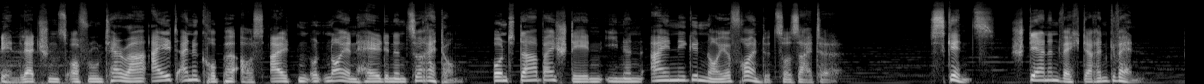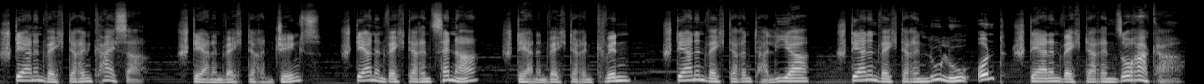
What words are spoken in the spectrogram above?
In Legends of Runeterra eilt eine Gruppe aus alten und neuen Heldinnen zur Rettung. Und dabei stehen ihnen einige neue Freunde zur Seite. Skins, Sternenwächterin Gwen, Sternenwächterin Kaiser, Sternenwächterin Jinx, Sternenwächterin Senna, Sternenwächterin Quinn, Sternenwächterin Thalia, Sternenwächterin Lulu und Sternenwächterin Soraka.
